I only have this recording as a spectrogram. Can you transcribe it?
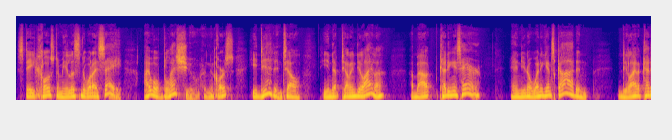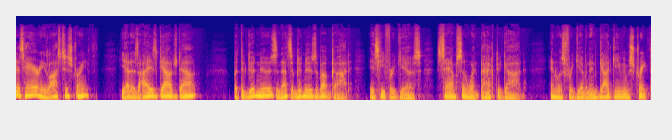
stay close to me. Listen to what I say. I will bless you. And of course, he did until he ended up telling Delilah about cutting his hair, and you know went against God. And Delilah cut his hair, and he lost his strength. He had his eyes gouged out. But the good news, and that's the good news about God, is He forgives. Samson went back to God and was forgiven, and God gave him strength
